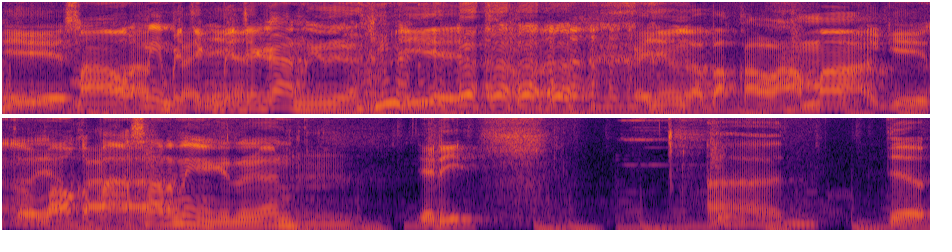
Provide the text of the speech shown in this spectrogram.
Iya, Mau nih becek-becekan gitu ya. iya sama, kayaknya nggak bakal lama gitu ya Mau ke kan. pasar nih gitu kan. Jadi uh, the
